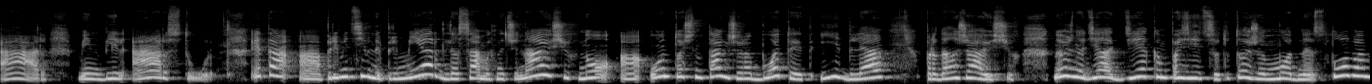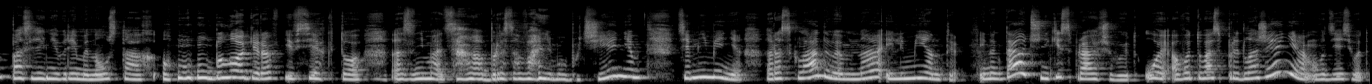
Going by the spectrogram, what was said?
är. Min är stor. Это Это а, примитивный пример для самых начинающих, но а, он точно так же работает и для продолжающих. Нужно делать декомпозицию. Это тоже модное слово. В последнее время на устах у блогеров и всех, кто а, занимается образованием, обучением. Тем не менее, раскладываем на элементы. Иногда ученики спрашивают, ой, а вот у вас предложение, вот здесь вот,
